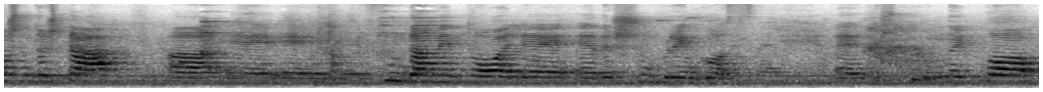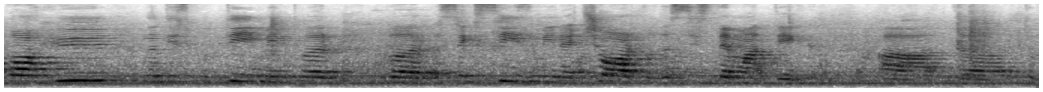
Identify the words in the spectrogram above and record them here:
osht ndoshta fundamentale edhe shumë brengosëse, pa pa hy në diskutimin për për seksizmin e qartë dhe sistematik të të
